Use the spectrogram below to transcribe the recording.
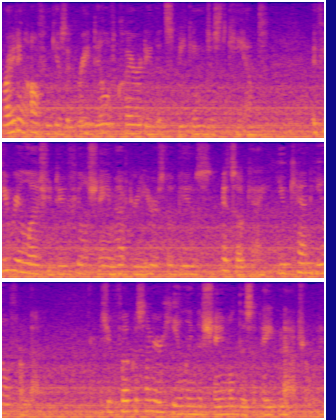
Writing often gives a great deal of clarity that speaking just can't. If you realize you do feel shame after years of abuse, it's okay. You can heal from that. As you focus on your healing, the shame will dissipate naturally.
